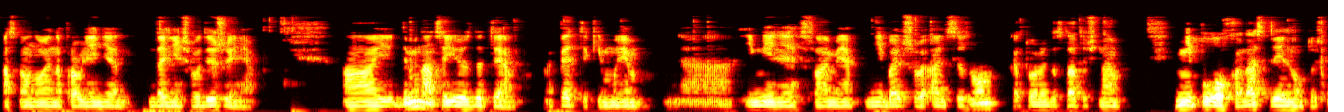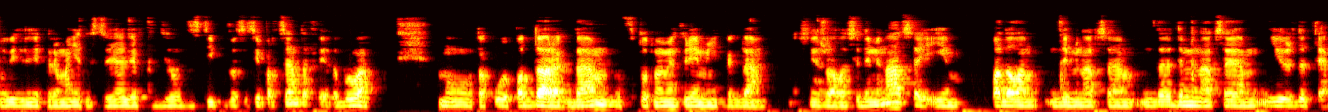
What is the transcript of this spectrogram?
основное направление дальнейшего движения. Э, доминация USDT. Опять-таки мы э, имели с вами небольшой альт-сезон, который достаточно неплохо да, стрельнул. То есть мы видели некоторые монеты стреляли в пределах 10-20%. И это было ну, такой подарок, да, в тот момент времени, когда снижалась и доминация, и падала доминация, доминация USDT.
